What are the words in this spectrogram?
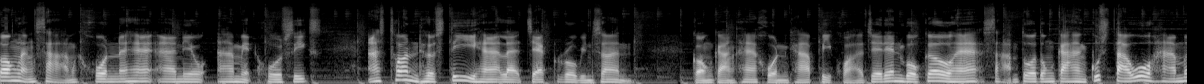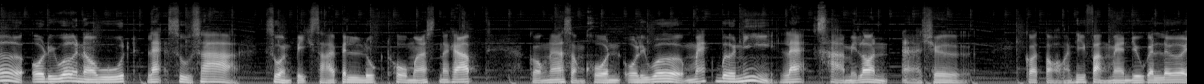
กองหลัง 3 คนนะฮะ อาร์เนล อาร์เมดโฮซิกส์อัสทอนเทอร์สตี้ฮะ และแจ็คโรบินสันกองกลาง 5 คนครับ ปีกขวาเจเดนโบเกิลฮะ3ตัวตรงกลางกุสตาโวฮาร์เมอร์โอลิเวอร์นอร์วูดและซูซาส่วนปีกซ้ายเป็นลุคโทมัสนะครับกองหน้า 2 คนโอลิเวอร์แม็กเบอร์นีและคาร์เมลอนอาเชอร์ ก็ต่อกันที่ฝั่งแมนยูกันเลย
